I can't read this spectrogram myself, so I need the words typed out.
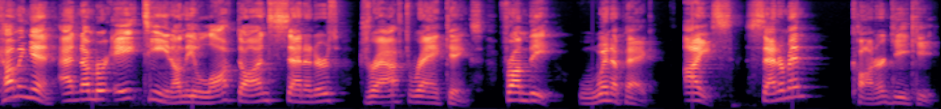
Coming in at number 18 on the Locked On Senators draft rankings from the Winnipeg Ice centerman, Conor Geekie.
